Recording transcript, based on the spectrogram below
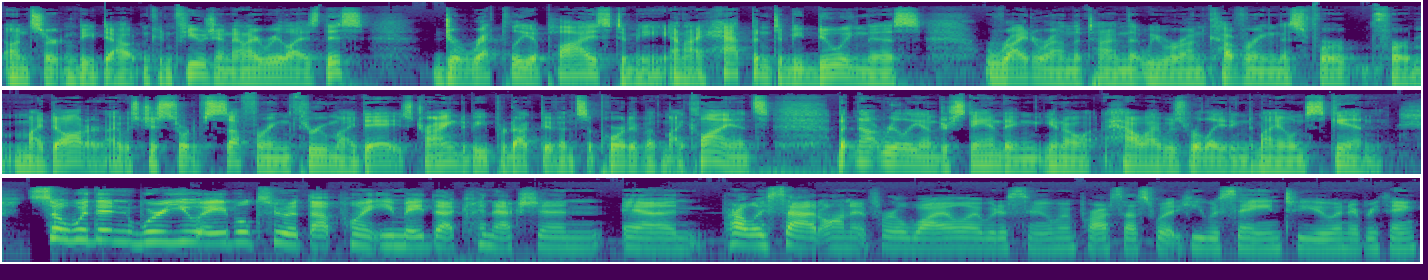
uncertainty doubt and confusion and i realized this directly applies to me. And I happened to be doing this right around the time that we were uncovering this for, for my daughter. And I was just sort of suffering through my days, trying to be productive and supportive of my clients, but not really understanding, you know, how I was relating to my own skin. So within were you able to at that point you made that connection and probably sat on it for a while, I would assume, and processed what he was saying to you and everything.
